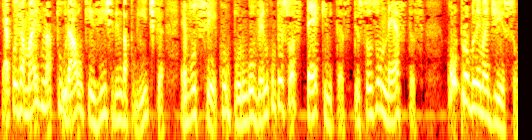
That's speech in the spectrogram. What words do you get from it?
É a coisa mais natural que existe dentro da política, é você compor um governo com pessoas técnicas, pessoas honestas. Qual o problema disso?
